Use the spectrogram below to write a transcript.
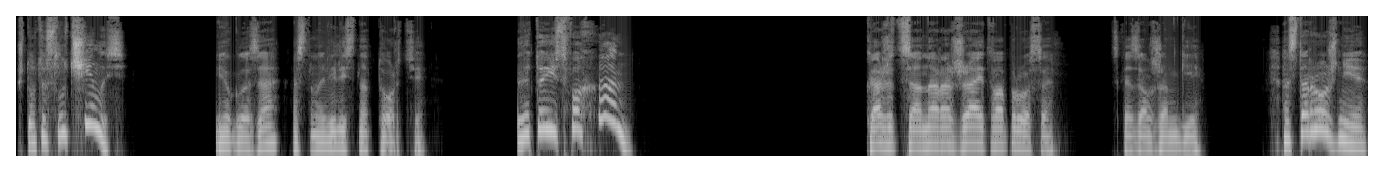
Что-то случилось?» Ее глаза остановились на торте. «Это Исфахан!» «Кажется, она рожает вопросы», — сказал Жанги. «Осторожнее!»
